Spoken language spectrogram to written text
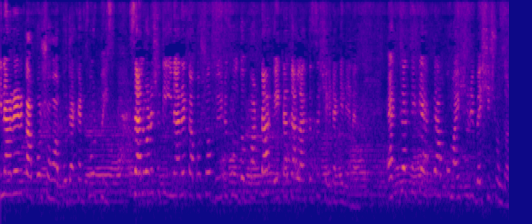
ইনারের কাপড় সহ আপু দেখেন ফোর পিস সালোয়ারের সাথে ইনারের কাপড় সহ বিউটিফুল দোপাট্টা এটা যা লাগতেছে সেটা কিনে নেন। একটা থেকে একটা আপু মাইশুরি বেশি সুন্দর।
